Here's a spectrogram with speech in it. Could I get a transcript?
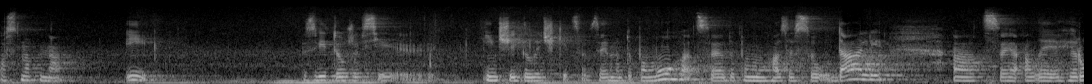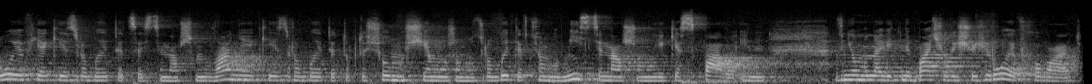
основна. І звідти вже всі інші гілочки це взаємодопомога, це допомога ЗСУ далі. Це алея героїв, які зробити, це стіна вшанування, які зробити. Тобто, що ми ще можемо зробити в цьому місті нашому, яке спало, і в ньому навіть не бачили, що героїв ховають.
